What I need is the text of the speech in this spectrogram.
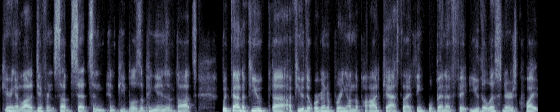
hearing a lot of different subsets and, and people's opinions and thoughts. We found a few uh, a few that we're going to bring on the podcast that I think will benefit you, the listeners, quite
